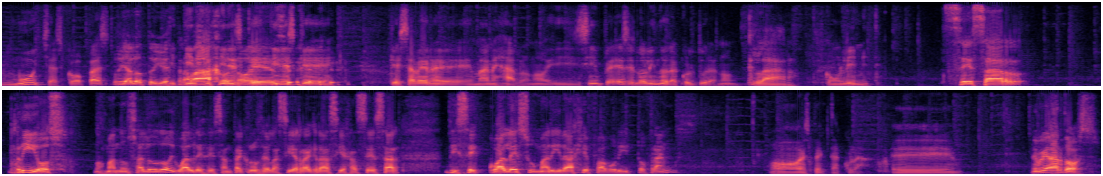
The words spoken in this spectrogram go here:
muchas copas. Pero ya lo tuyo es trabajo, tienes no que, Tienes que, saber eh, manejarlo, ¿no? Y siempre, ese es lo lindo de la cultura, ¿no? Claro. Con un límite. César Ríos nos manda un saludo, igual desde Santa Cruz de la Sierra, gracias a César. Dice, ¿cuál es su maridaje favorito, Frank? Oh, espectacular. Eh, le voy a dar dos.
